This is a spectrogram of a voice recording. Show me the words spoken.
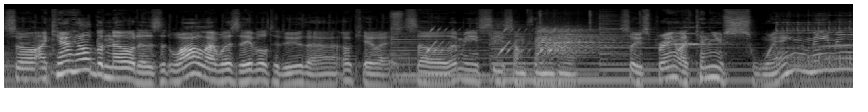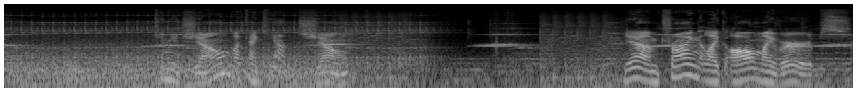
So I can't help but notice that while I was able to do that... Okay, wait. So let me see something here. So you spring, like, can you swing, maybe? Can you jump? Like, I can't jump. Yeah, I'm trying, like, all my verbs.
